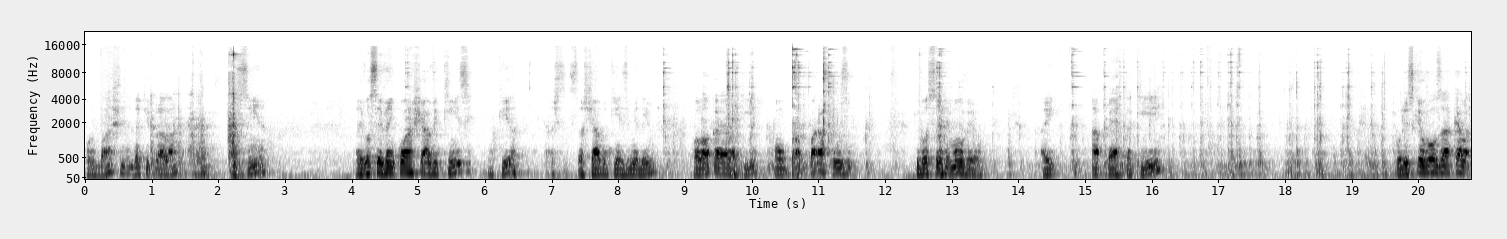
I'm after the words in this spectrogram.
por baixo, né, daqui para lá, assim, ó. Aí você vem com a chave 15, aqui ó, essa chave 15 milímetros, coloca ela aqui com o próprio parafuso que você removeu. Aí aperta aqui. Por isso que eu vou usar aquela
